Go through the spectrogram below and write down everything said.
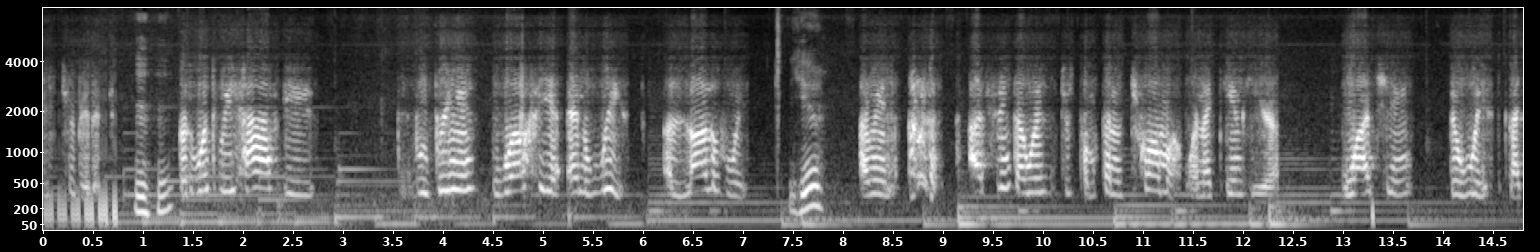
distributed. Mm-hmm. But what we have is we're bringing wealth here and waste, a lot of waste. Yeah. I mean, I think I went through some kind of trauma when I came here, watching the waste, like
